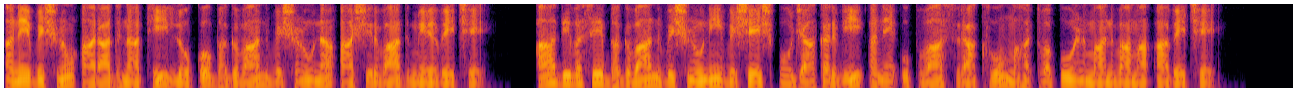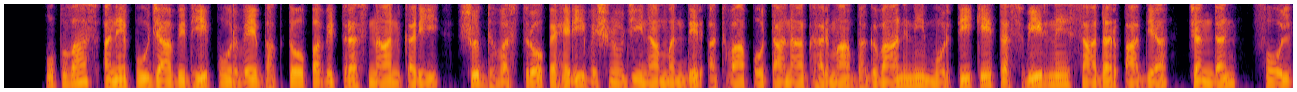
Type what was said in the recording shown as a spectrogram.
અને વિષ્ણુ આરાધનાથી લોકો ભગવાન વિષ્ણુના આશીર્વાદ મેળવે છે. આ દિવસે ભગવાન વિષ્ણુની વિશેષ પૂજા કરવી અને ઉપવાસ રાખવું મહત્વપૂર્ણ માનવામાં આવે છે. ઉપવાસ અને પૂજા વિધિ પૂર્વે ભક્તો પવિત્ર સ્નાન કરી, શુદ્ધ વસ્ત્રો પહેરી વિષ્ણુજીના મંદિર અથવા પોતાના ઘરમાં ભગવાનની મૂર્તિ કે તસવીરને સાદર પાદ્ય, ચંદન, ફૂલ,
